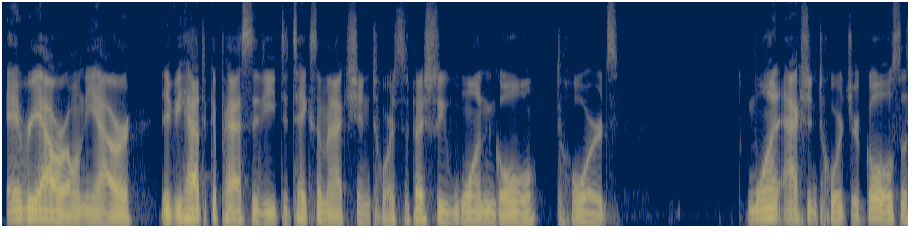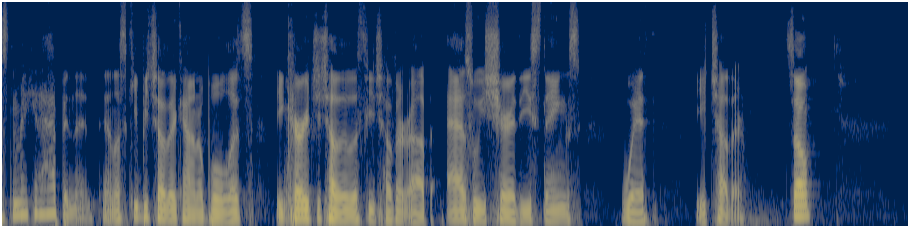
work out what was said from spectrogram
every hour on the hour. If you have the capacity to take some action towards especially one goal towards one action towards your goals, let's make it happen then. And let's keep each other accountable. Let's encourage each other, lift each other up as we share these things with each other. So,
